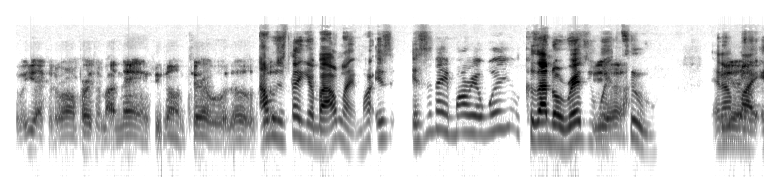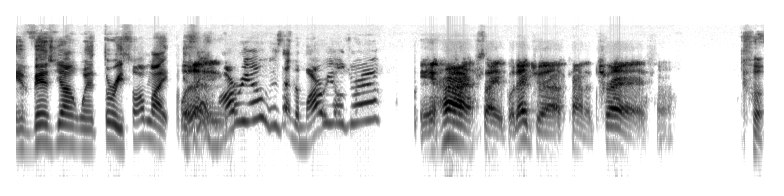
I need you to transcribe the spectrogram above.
well, you asking the wrong person about names. You're doing terrible with those. I was just thinking about. I'm like, is is his name Mario Williams? Because I know Reggie Yeah. went two, and I'm like, and Vince Young went three. So I'm like, is Well, that. Mario? Is that the Mario draft? in hindsight, but that draft kind of trash. Huh?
